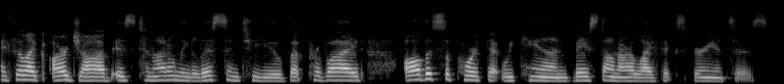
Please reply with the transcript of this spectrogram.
I feel like our job is to not only listen to you, but provide all the support that we can based on our life experiences.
